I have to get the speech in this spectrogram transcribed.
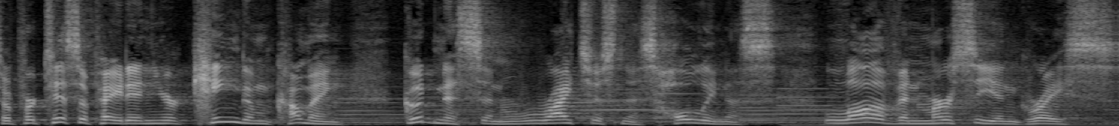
to participate in your kingdom coming, goodness and righteousness, holiness, love and mercy and grace,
